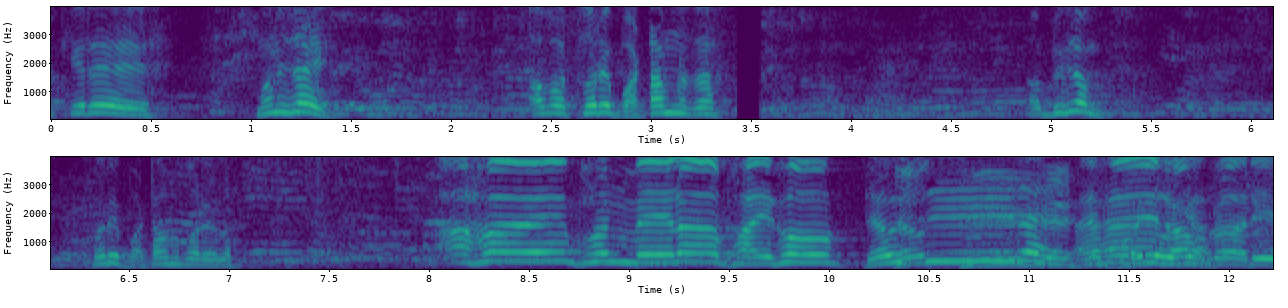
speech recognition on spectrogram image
के अरे मनिष दाई अब थोरै भटाउँ न त अब विक्रम थोरै भटाउनु पऱ्यो ल आहै भन मेरा भाइ हो। देउसी रे। राम्ररी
